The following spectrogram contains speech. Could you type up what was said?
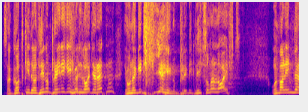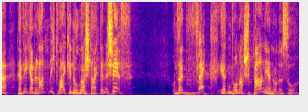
Sagt Gott, geh dorthin und predige, ich will die Leute retten. Jona geht hier hin und predigt nicht, sondern läuft. Und weil ihm der, der Weg am Land nicht weit genug war, steigt er in ein Schiff und sagt, weg, irgendwo nach Spanien oder so.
